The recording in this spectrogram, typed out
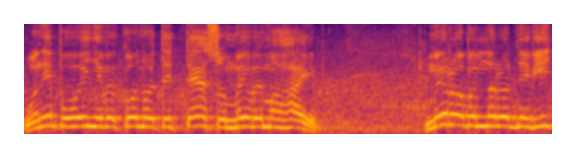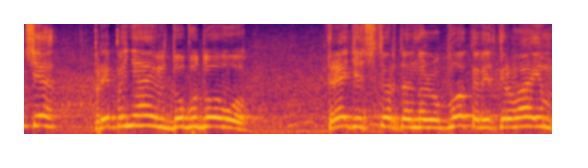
Вони повинні виконувати те, що ми вимагаємо. Ми робимо народне віче, припиняємо добудову 3-4 енергоблока, відкриваємо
